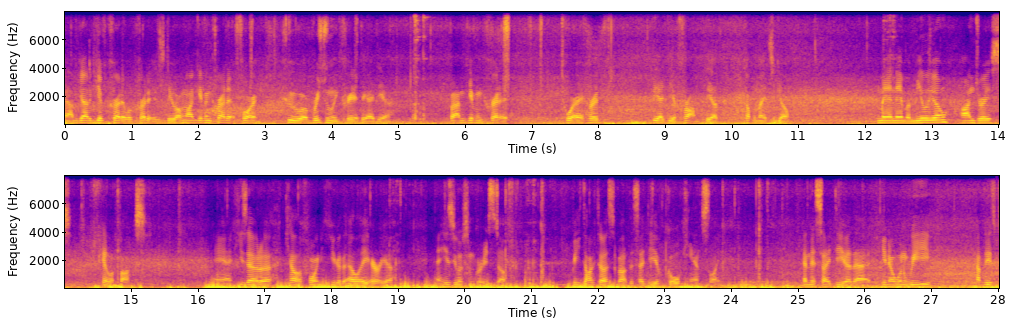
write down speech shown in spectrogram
And I've got to give credit where credit is due. I'm not giving credit for who originally created the idea, but I'm giving credit to where I heard the idea from the other, a couple nights ago. A man named Emilio Andres Palafox. He's out of California here, the LA area, and he's doing some great stuff. But he talked to us about this idea of goal canceling and this idea that, you know, when we have these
